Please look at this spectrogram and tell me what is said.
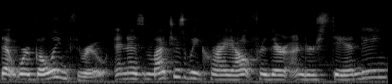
that we're going through. And as much as we cry out for their understanding,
